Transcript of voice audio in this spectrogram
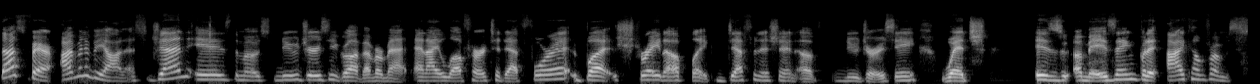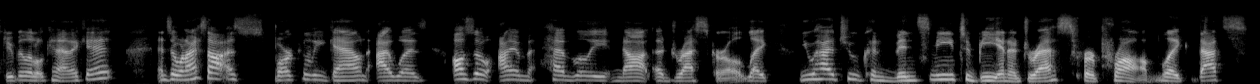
That's fair. I'm going to be honest. Jen is the most New Jersey girl I've ever met, and I love her to death for it. But straight up, like, definition of New Jersey, which is amazing. But it, I come from stupid little Connecticut. And so when I saw a sparkly gown, I was also, I am heavily not a dress girl. Like, you had to convince me to be in a dress for prom. Like, that's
